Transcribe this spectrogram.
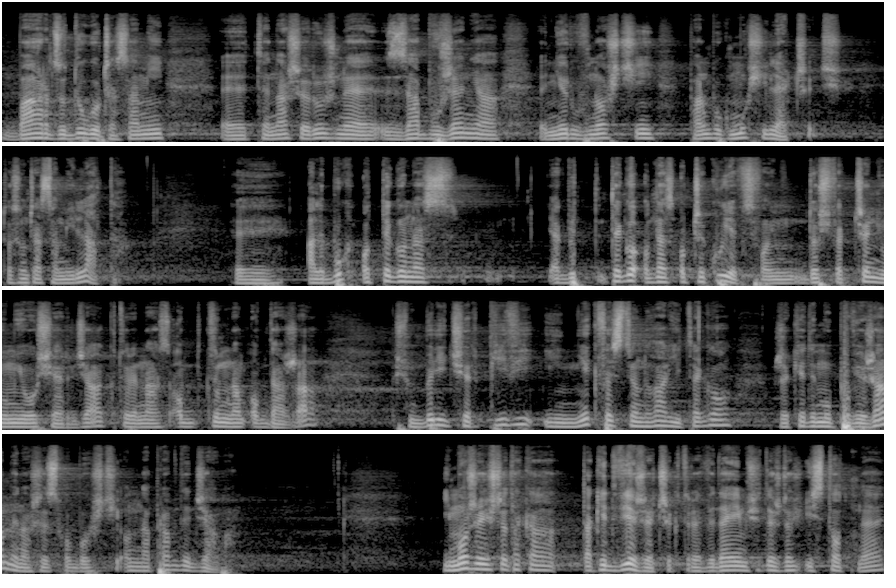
Bardzo długo czasami e, te nasze różne zaburzenia, nierówności Pan Bóg musi leczyć. To są czasami lata. E, Ale Bóg od tego nas, jakby tego od nas oczekuje w swoim doświadczeniu miłosierdzia, które nas, którym nam obdarza, byśmy byli cierpliwi i nie kwestionowali tego, że kiedy Mu powierzamy nasze słabości, On naprawdę działa. I może jeszcze taka, takie dwie rzeczy, które wydaje mi się też dość istotne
